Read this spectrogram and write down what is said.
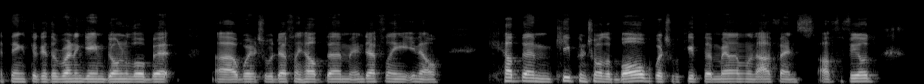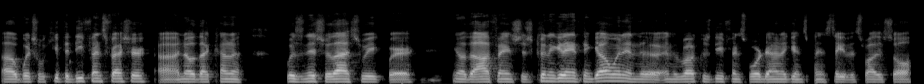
I think they'll get the running game going a little bit, uh, which will definitely help them and definitely you know help them keep control of the ball, which will keep the Maryland offense off the field, uh, which will keep the defense fresher. Uh, I know that kind of was an issue last week where you know the offense just couldn't get anything going, and the and the Rutgers defense wore down against Penn State. That's why you saw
